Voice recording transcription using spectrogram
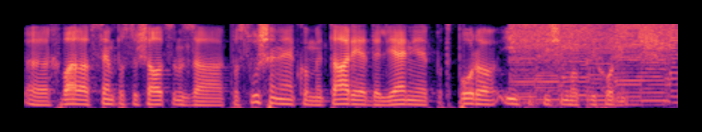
Eh, hvala vsem poslušalcem za poslušanje, komentarje, deljenje, podporo in se slišimo prihodnjič.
